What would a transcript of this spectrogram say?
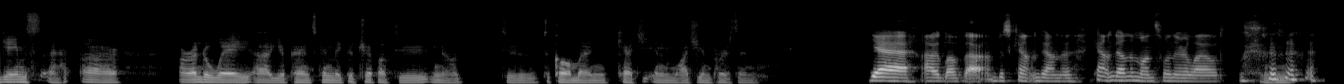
games uh, are are underway, uh, your parents can make the trip up to you know to Tacoma and catch you and watch you in person. Yeah, I would love that. I'm just counting down the counting down the months when they're allowed. Mhm.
